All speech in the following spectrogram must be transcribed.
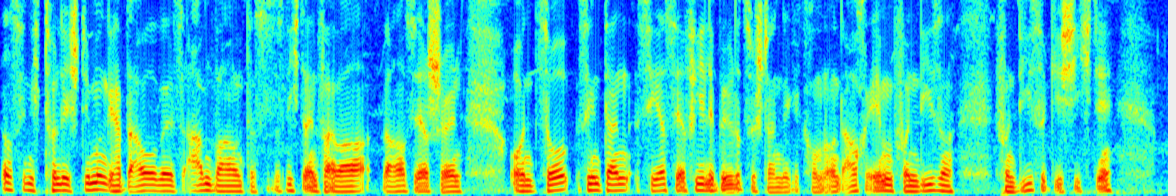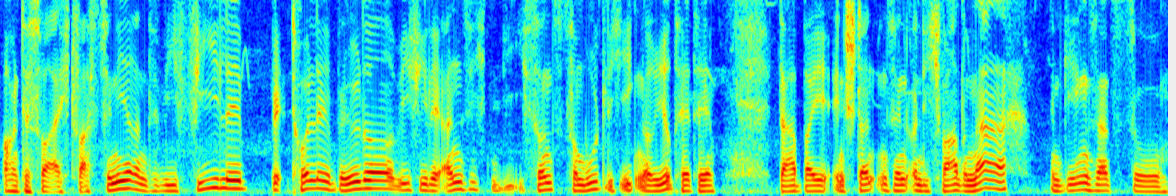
irrsinnig tolle Stimmung gehabt, auch weil es Abend war und das, das Lichteinfall war, war sehr schön. Und so sind dann sehr, sehr viele Bilder zustande gekommen und auch eben von dieser, von dieser Geschichte. Und das war echt faszinierend, wie viele tolle Bilder, wie viele Ansichten, die ich sonst vermutlich ignoriert hätte, dabei entstanden sind. Und ich war danach, im Gegensatz zu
